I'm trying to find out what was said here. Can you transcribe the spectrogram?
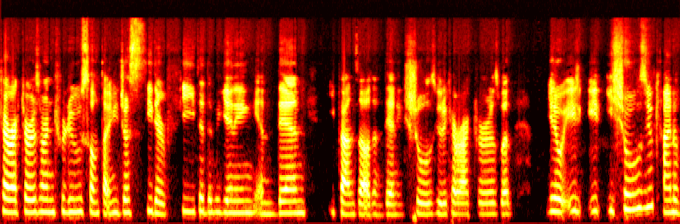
characters are introduced, sometimes you just see their feet at the beginning, and then he pans out, and then he shows you the characters. But you know, it, it, it shows you kind of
